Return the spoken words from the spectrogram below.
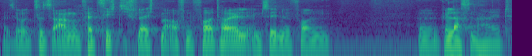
Also zu sagen, verzichte ich vielleicht mal auf einen Vorteil im Sinne von äh, Gelassenheit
